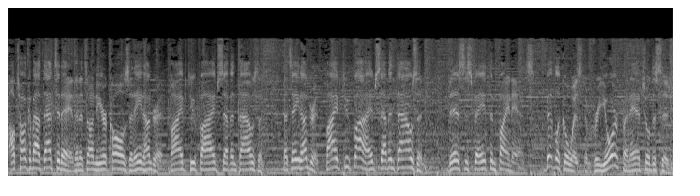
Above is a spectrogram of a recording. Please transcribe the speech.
I'll talk about that today, and then it's on to your calls at 800 525 7000. That's 800 525 7000. This is Faith and Finance, biblical wisdom for your financial decisions.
